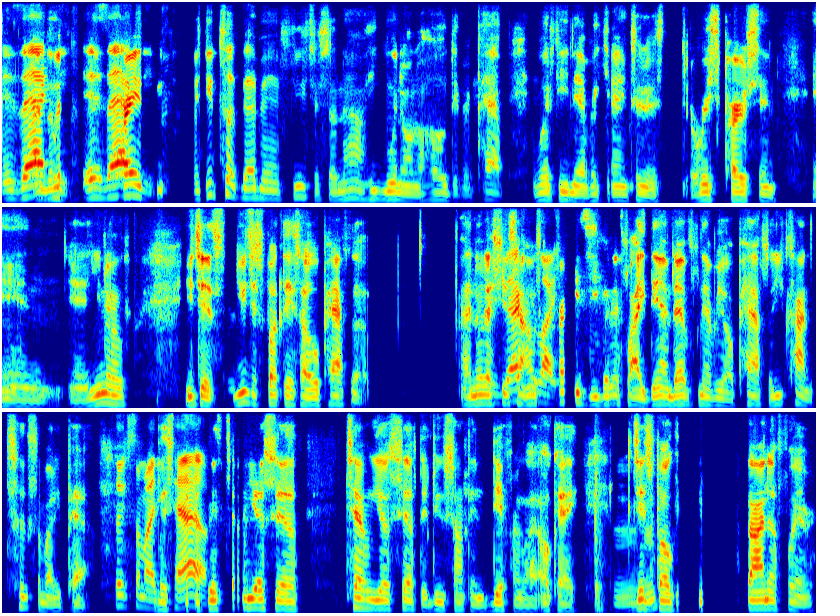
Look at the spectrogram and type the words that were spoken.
Exactly. Exactly. Crazy, but you took that man's future, so now he went on a whole different path. What if he never came to this rich person and and you know, you just you just fucked his whole path up. I know that exactly shit sounds like, crazy, but it's like damn, that was never your path. So you kind of took somebody's path. Took somebody's path. Just telling yourself telling yourself to do something different. Like, okay, mm-hmm. just focus, sign up for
